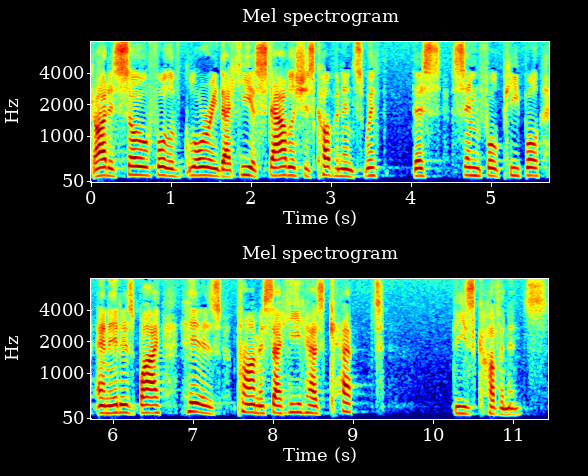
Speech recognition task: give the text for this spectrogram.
God is so full of glory that he establishes covenants with this sinful people, and it is by his promise that he has kept these covenants.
